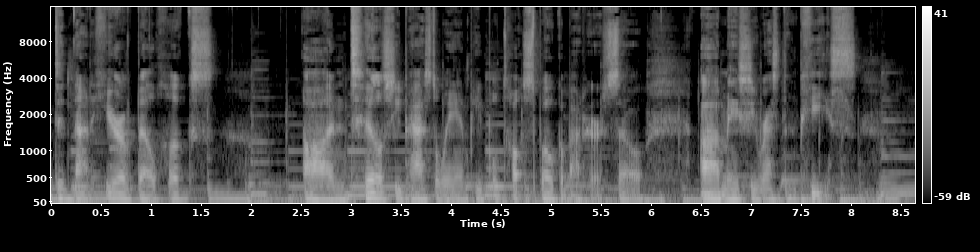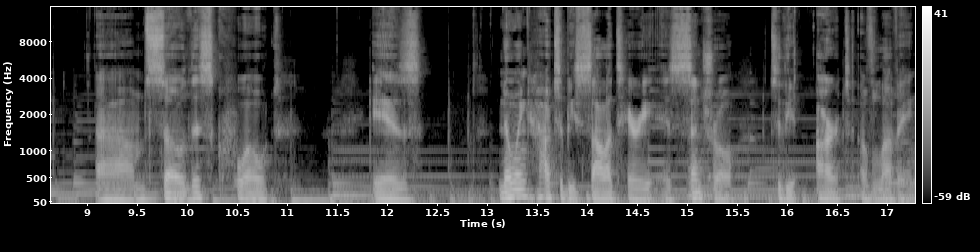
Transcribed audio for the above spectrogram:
did not hear of Bell Hooks uh, until she passed away and people t- spoke about her. So uh, may she rest in peace. Um, so this quote is Knowing how to be solitary is central to the art of loving.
